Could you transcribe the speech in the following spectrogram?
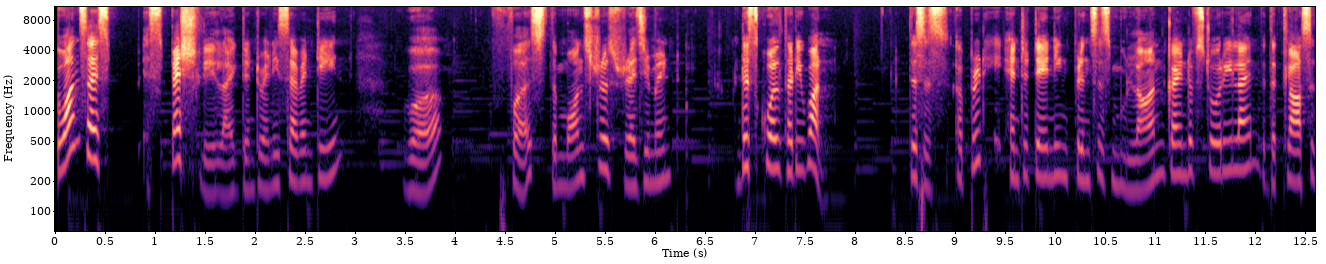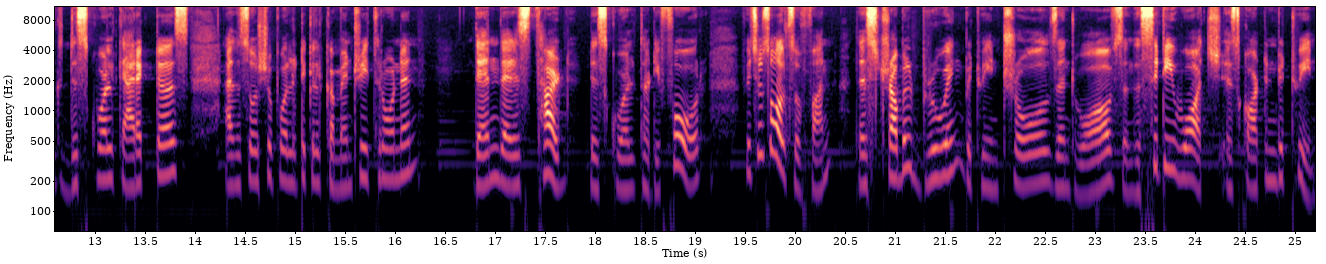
The ones I especially liked in 2017 were first, The Monstrous Regiment, Discworld 31. This is a pretty entertaining Princess Mulan kind of storyline with the classic Discworld characters and the socio political commentary thrown in. Then there is Thud, Discworld 34, which is also fun. There's trouble brewing between trolls and dwarves, and the city watch is caught in between.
